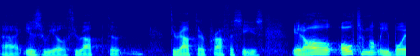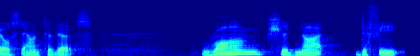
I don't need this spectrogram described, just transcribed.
uh, Israel throughout, the, throughout their prophecies. It all ultimately boils down to this wrong should not defeat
